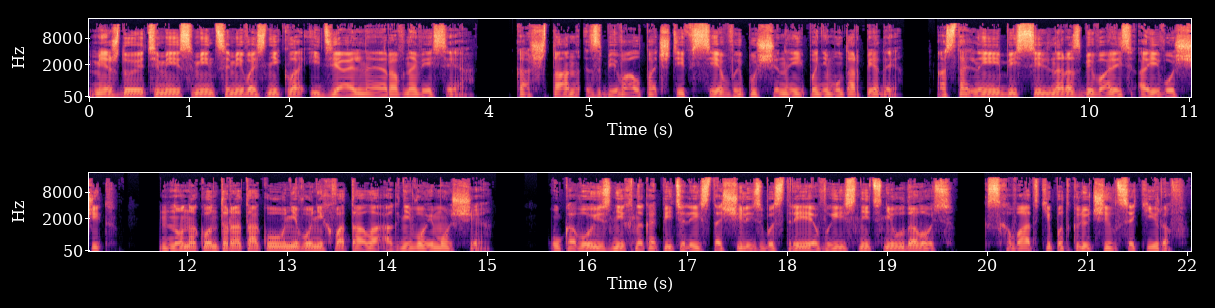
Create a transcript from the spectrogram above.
Между этими эсминцами возникло идеальное равновесие. Каштан сбивал почти все выпущенные по нему торпеды. Остальные бессильно разбивались о его щит. Но на контратаку у него не хватало огневой мощи. У кого из них накопители истощились быстрее, выяснить не удалось. К схватке подключился Киров.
